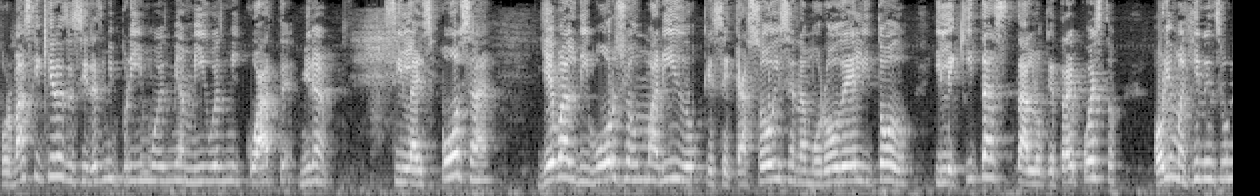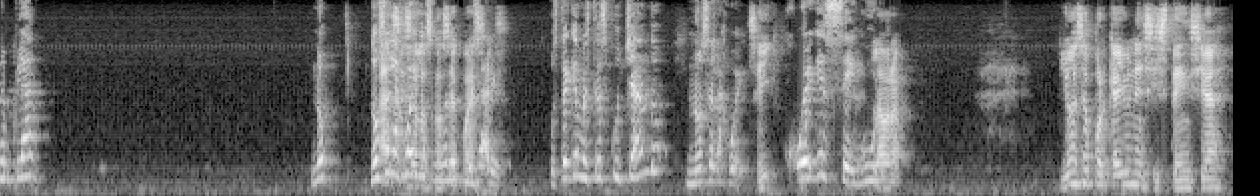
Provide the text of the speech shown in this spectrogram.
Por más que quieras decir, es mi primo, es mi amigo, es mi cuate. Mira, si la esposa lleva al divorcio a un marido que se casó y se enamoró de él y todo, y le quita hasta lo que trae puesto, ahora imagínense un empleado. No, no se la juegue, Usted que me está escuchando, no se la juegue. Sí. Juegue seguro. Laura, yo no sé por qué hay una insistencia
